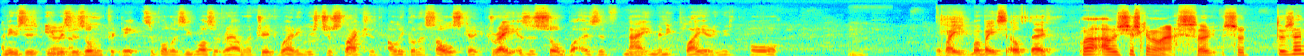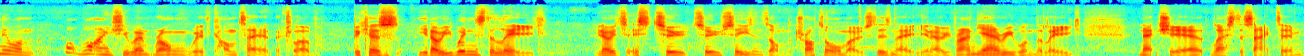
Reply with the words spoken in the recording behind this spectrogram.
And he was he was as unpredictable as he was at Real Madrid, where he was just like an Ole Gunnar Solskjaer, great as a sub, but as a 90 minute player, he was poor. Hmm. What, about, you- what about yourself, Dave? Well, I was just going to ask. So, so does anyone what what actually went wrong with Conte at the club? Because you know he wins the league. You know it's it's two two seasons on the trot almost, isn't it? You know Ranieri won the league. Next year, Leicester sacked him.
